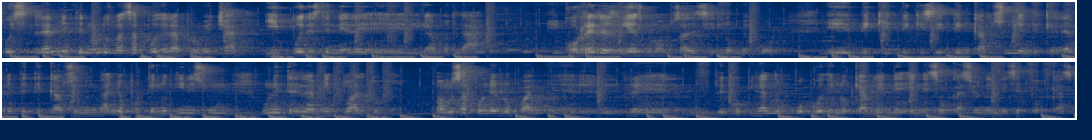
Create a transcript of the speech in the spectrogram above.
pues realmente no los vas a poder aprovechar y puedes tener, eh, digamos, la, eh, correr el riesgo, vamos a decirlo mejor, eh, de, que, de, que, se te encapsulen, de que realmente te causen un daño, porque no tienes un, un entrenamiento alto. Vamos a ponerlo eh, recopilando un poco de lo que hablé en, en, esa ocasión, en ese podcast,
